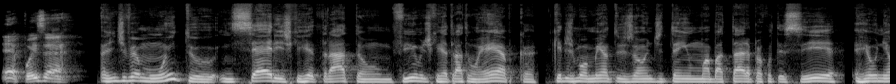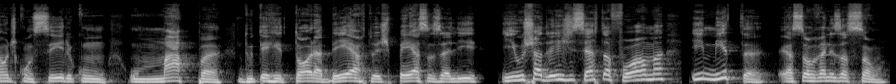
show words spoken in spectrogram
É, pois é. A gente vê muito em séries que retratam, filmes que retratam época, aqueles momentos onde tem uma batalha para acontecer, reunião de conselho com o mapa do território aberto, as peças ali. E o xadrez, de certa forma, imita essa organização.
